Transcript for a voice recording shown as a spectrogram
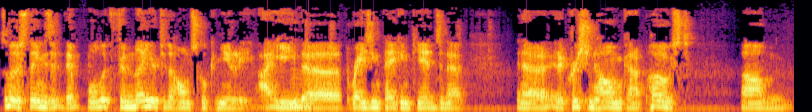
some of those things that, that will look familiar to the homeschool community, i.e., mm-hmm. the, the raising pagan kids in a, in a in a Christian home kind of post. Um,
